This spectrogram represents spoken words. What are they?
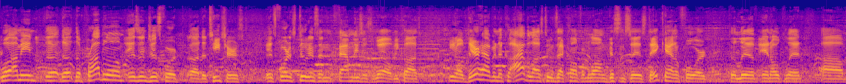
Well, I mean, the, the, the problem isn't just for uh, the teachers, it's for the students and families as well because, you know, they're having to, I have a lot of students that come from long distances. They can't afford to live in Oakland. Um,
